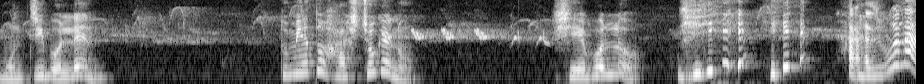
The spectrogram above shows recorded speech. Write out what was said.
মন্ত্রী বললেন, তুমি এত হাসছো কেন? সে বলল, হাসবো না।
